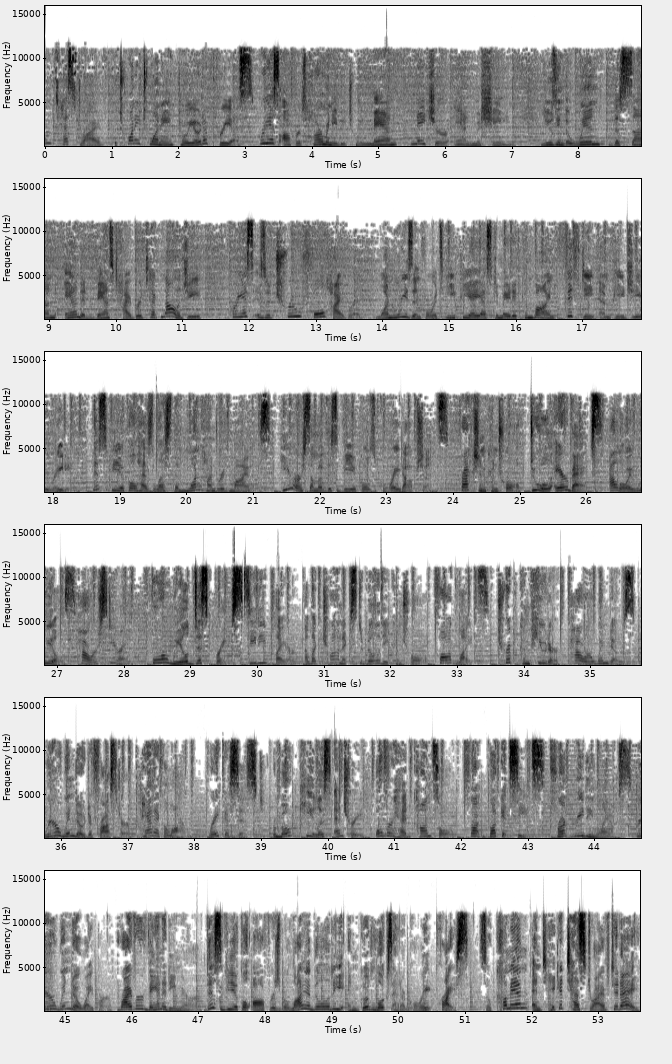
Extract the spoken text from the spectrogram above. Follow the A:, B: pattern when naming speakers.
A: Come test drive the 2020 Toyota Prius. Prius offers harmony between man, nature, and machine. Using the wind, the sun, and advanced hybrid technology, Prius is a true full hybrid, one reason for its EPA estimated combined 50 mpg rating. This vehicle has less than 100 miles. Here are some of this vehicle's great options. Traction control, dual airbags, alloy wheels, power steering, four-wheel disc brakes, CD player, electronic stability control, fog lights, trip computer, power windows, rear window defroster, panic alarm, brake assist, remote keyless entry, overhead console, front bucket seats, front reading lamps, rear window wiper, driver vanity mirror. This vehicle offers reliability and good looks at a great price. So come in and take a test drive today.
